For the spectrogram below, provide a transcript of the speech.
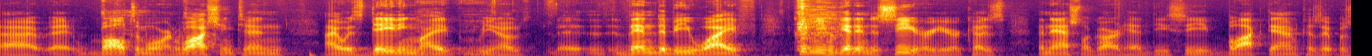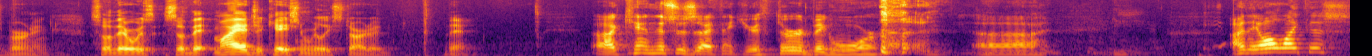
uh, at Baltimore and Washington. I was dating my, you know, then to be wife. Couldn't even get in to see her here because the National Guard had D.C. blocked down because it was burning. So there was, so that my education really started then. Uh, Ken, this is, I think, your third big war. Uh, are they all like this,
